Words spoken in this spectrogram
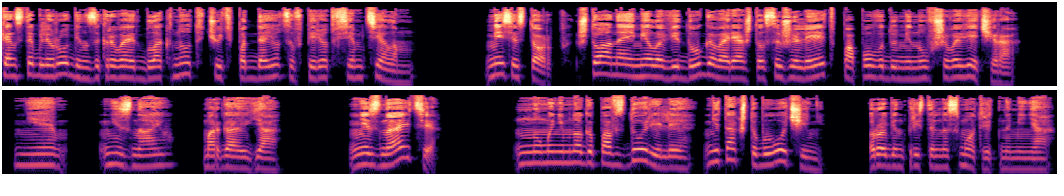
Констебль Робин закрывает блокнот, чуть поддается вперед всем телом. «Миссис Торп, что она имела в виду, говоря, что сожалеет по поводу минувшего вечера?» «Не... не знаю», — моргаю я. «Не знаете?» «Ну, мы немного повздорили, не так, чтобы очень». Робин пристально смотрит на меня.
